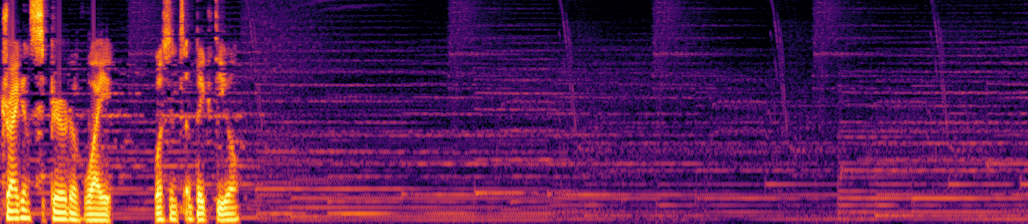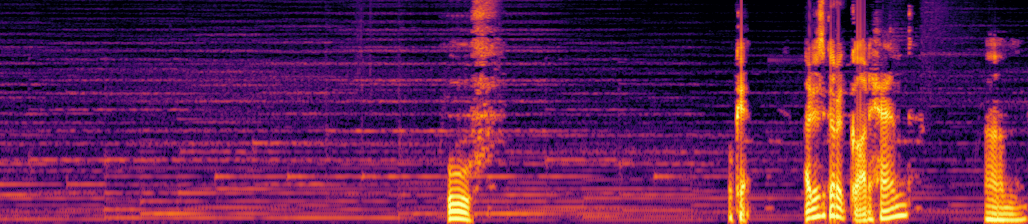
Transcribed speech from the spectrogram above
Dragon Spirit of White wasn't a big deal. Oof. Okay, I just got a God Hand, um,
